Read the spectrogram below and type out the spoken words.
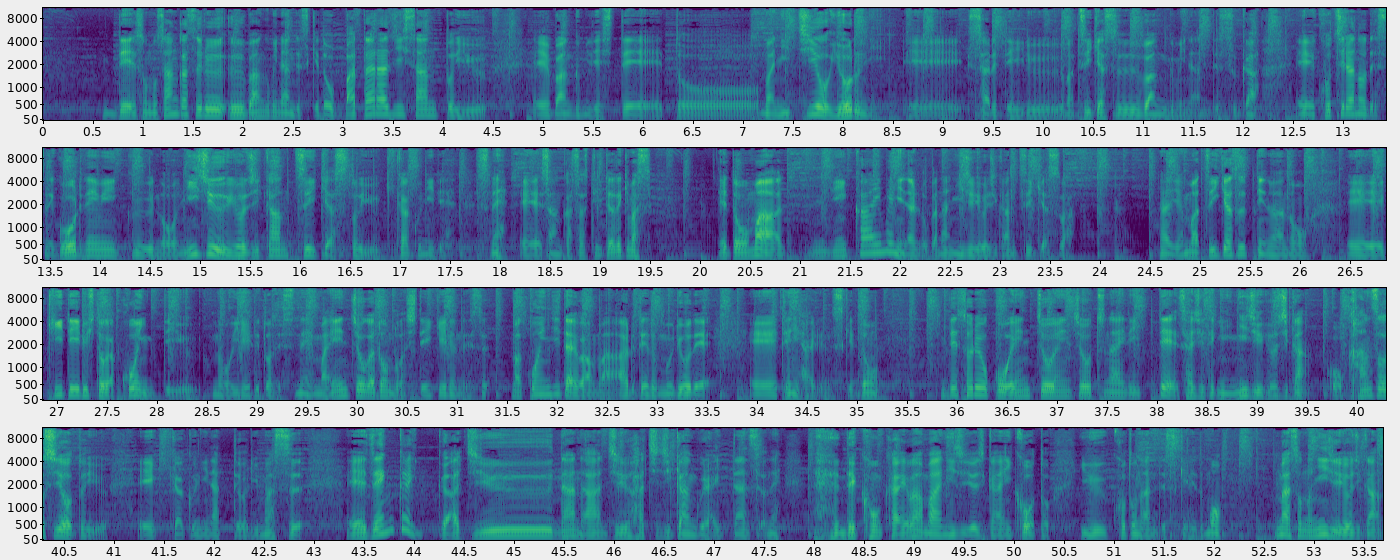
で、その参加する番組なんですけど、バタラジさんという、えー、番組でして、えっと、まあ、日曜夜に、えー、されている、まあ、ツイキャス番組なんですが、えー、こちらのですね、ゴールデンウィークの24時間ツイキャスという企画にですね、え参加させていただきます。えっと、まあ、2回目になるのかな、24時間ツイキャスは。はい、まあ、ツイキャスっていうのは、あの、えー、聞いている人がコインっていうのを入れるとですね、まあ、延長がどんどんしていけるんです。まあ、コイン自体は、まあ、ある程度無料で、えー、手に入るんですけれども、で、それをこう延長延長つないでいって、最終的に24時間、こう乾燥しようという、えー、企画になっております。えー、前回が17、18時間ぐらい行ったんですよね。で、今回はまあ24時間行こうということなんですけれども、まあその24時間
